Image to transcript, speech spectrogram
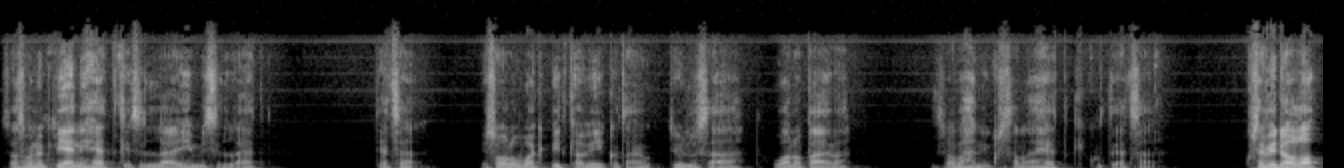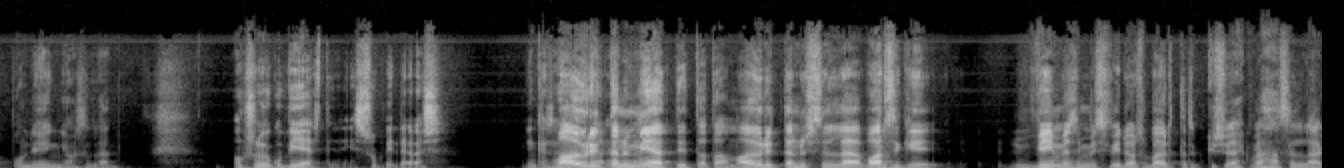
se on semmoinen pieni hetki sille ihmisille, että tiedätkö, jos on ollut vaikka pitkä viikko tai tylsää, huono päivä, niin se on vähän niin kuin sellainen hetki, kun, tiedätkö, kun se video loppuu, niin jengi on silleen, Onko sulla joku viesti niissä sun videoissa? Minkä Mä oon yrittänyt välittää? miettiä tota. Mä oon yrittänyt sillä, varsinkin viimeisimmissä videoissa, mä oon yrittänyt kysyä ehkä vähän sillä,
